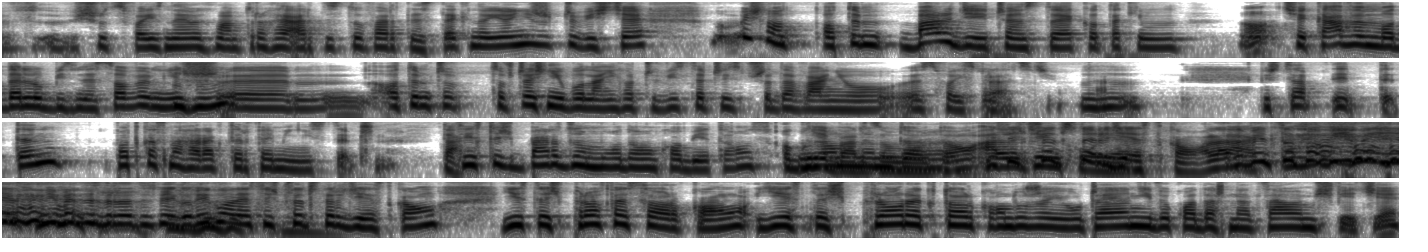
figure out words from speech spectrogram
w- wśród swoich znajomych mam trochę artystów, artystek, no i oni rzeczywiście no myślą o tym bardziej często jako takim no, ciekawym modelu biznesowym niż ym, o tym, co, co wcześniej było dla nich oczywiste, czyli sprzedawaniu y, swoich prac. Mhm. Wiesz co, y, ten podcast ma charakter feministyczny. Tak. Ty jesteś bardzo młodą kobietą z ogromnym... bardzo do- młodą, ale jesteś przed. 40, ale Tak. no więc co powiemy, jest, nie będę zdradzać twojego wieku, ale jesteś przed 40, jesteś profesorką, jesteś prorektorką dużej uczelni, wykładasz na całym świecie.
